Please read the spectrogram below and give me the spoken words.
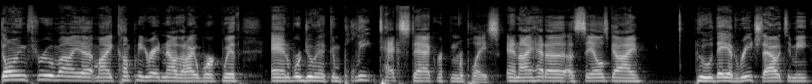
Going through my uh, my company right now that I work with, and we're doing a complete tech stack rip and replace. And I had a, a sales guy who they had reached out to me,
